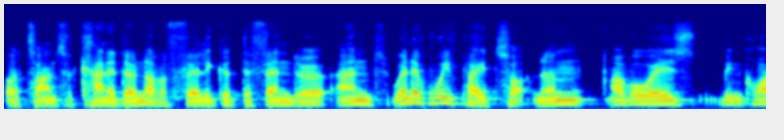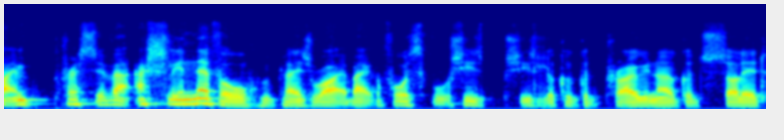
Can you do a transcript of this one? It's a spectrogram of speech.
five times for Canada. Another fairly good defender. And whenever we've played Tottenham, I've always been quite impressive at Ashleigh Neville, who plays right back. I've always thought she's she's look a good pro, you know, a good solid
